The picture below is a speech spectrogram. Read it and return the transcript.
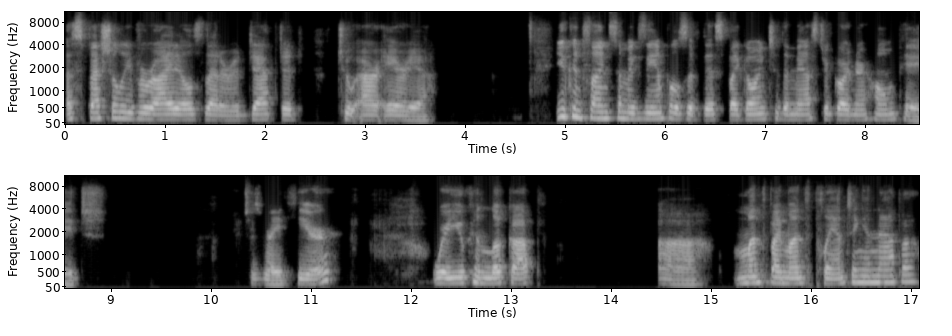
especially varietals that are adapted to our area. You can find some examples of this by going to the Master Gardener homepage, which is right here, where you can look up uh, month by month planting in Napa,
